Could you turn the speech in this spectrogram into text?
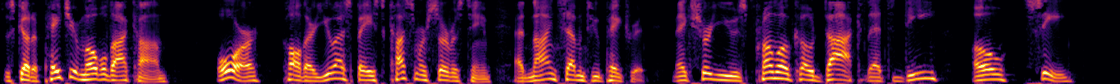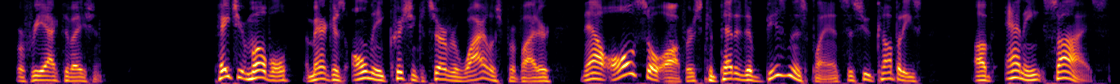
Just go to patriotmobile.com or call their U.S. based customer service team at 972 Patriot. Make sure you use promo code DOC, that's D O C, for free activation. Patriot Mobile, America's only Christian conservative wireless provider, now also offers competitive business plans to suit companies of any size.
